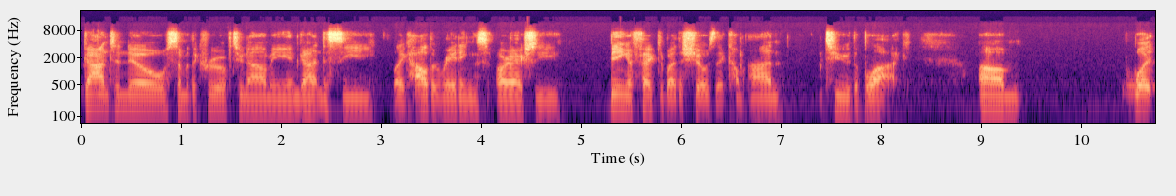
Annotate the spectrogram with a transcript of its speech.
gotten to know some of the crew of Toonami and gotten to see like how the ratings are actually being affected by the shows that come on to the block. Um, what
